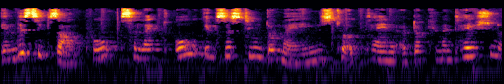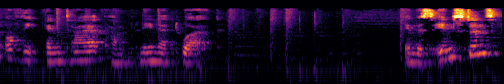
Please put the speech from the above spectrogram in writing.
In this example, select all existing domains to obtain a documentation of the entire company network. In this instance,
